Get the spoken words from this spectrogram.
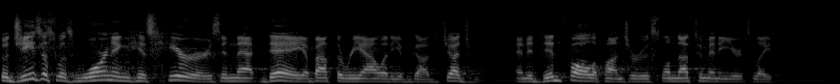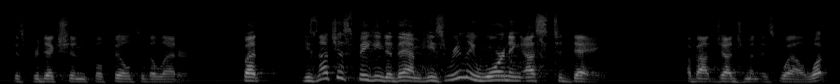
So Jesus was warning his hearers in that day about the reality of God's judgment. And it did fall upon Jerusalem not too many years later. His prediction fulfilled to the letter. But he's not just speaking to them, he's really warning us today about judgment as well. What,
